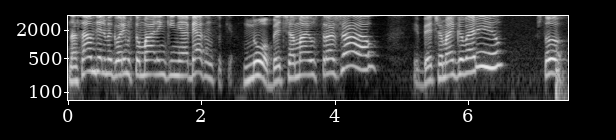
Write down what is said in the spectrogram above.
На самом деле мы говорим, что маленький не обязан суки. Но Бетшамай устражал. И Бетшамай говорил, что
